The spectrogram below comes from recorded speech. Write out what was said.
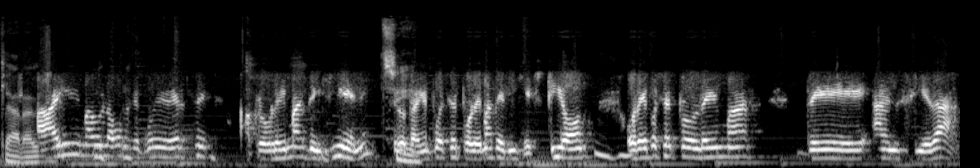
claro, Hay mal en la boca que puede verse a problemas de higiene, Sí. pero también puede ser problemas de digestión o también puede ser problemas de ansiedad.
